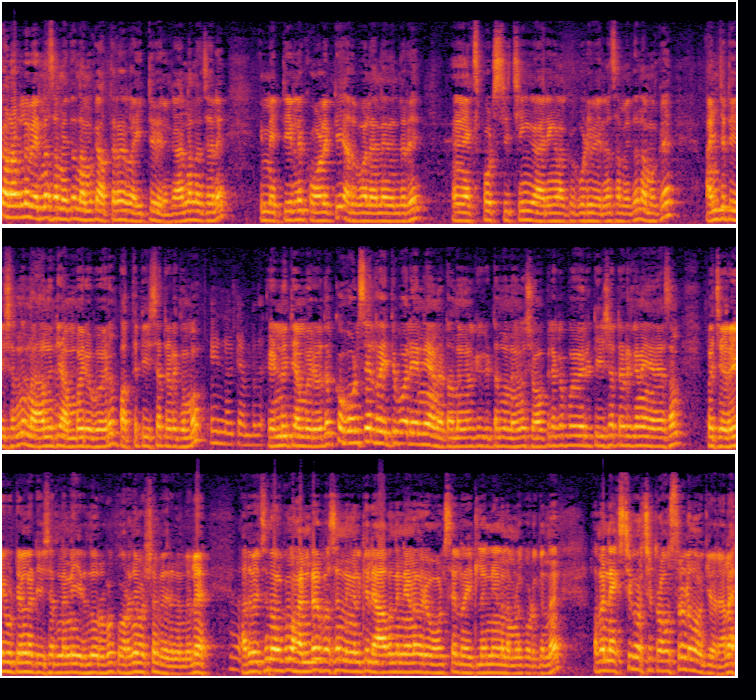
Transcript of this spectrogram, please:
കളറിൽ വരുന്ന സമയത്ത് നമുക്ക് അത്ര റേറ്റ് വരും. കാരണം എന്താ വെച്ചാൽ ഈ മെറ്റീരിയലിന്റെ ക്വാളിറ്റി അതുപോലെ തന്നെ ഇതിന്റെ ഒരു എക്സ്പോർട്ട് സ്റ്റിച്ചിങ് കാര്യങ്ങളൊക്കെ കൂടി വരുന്ന സമയത്ത് നമുക്ക് അഞ്ച് ടീഷർട്ടിന് നാനൂറ്റി അമ്പത് രൂപ വരും. പത്ത് ടീഷർട്ട് എടുക്കുമ്പോൾ എണ്ണൂറ്റി അമ്പത് രൂപ. ഇതൊക്കെ ഹോൾസെയിൽ റേറ്റ് പോലെ തന്നെയാണ് കേട്ടോ നിങ്ങൾക്ക് കിട്ടുന്നത് നിങ്ങൾ ഷോപ്പിലൊക്കെ പോയി ഒരു ടീഷർട്ട് എടുക്കണേ ഏകദേശം. ഇപ്പൊ ചെറിയ കുട്ടികളുടെ ടീഷർട്ടിന് തന്നെ ഇരുന്നൂറ് രൂപ കുറഞ്ഞ പക്ഷം വരുന്നുണ്ട് അല്ലേ? അത് വെച്ച് നോക്കുമ്പോൾ ഹൺഡ്രഡ് പെർസെന്റ് നിങ്ങൾക്ക് ലാഭം തന്നെയാണ് ഒരു ഹോൾസെയിൽ റേറ്റിൽ തന്നെയാണ് നമ്മൾ കൊടുക്കുന്നത്. അപ്പൊ നെക്സ്റ്റ് കുറച്ച് ട്രൗസറുകൾ നോക്കി വരാം അല്ലേ?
